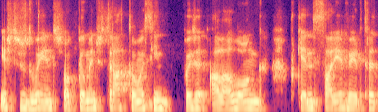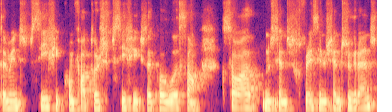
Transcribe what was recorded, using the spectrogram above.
estes doentes, ou que pelo menos tratam assim depois à la longue, porque é necessário haver tratamento específico, com fatores específicos da coagulação, que só há nos centros de referência e nos centros grandes,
